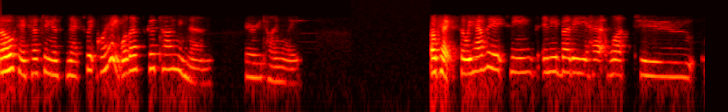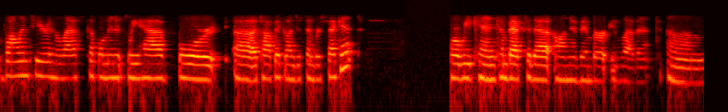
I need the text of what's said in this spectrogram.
Okay, testing is next week. Great. Well, that's good timing then. Very timely. Okay, so we have the 18th. Anybody ha- want to volunteer in the last couple minutes we have for uh, a topic on December 2nd? Or we can come back to that on November 11th. Um,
